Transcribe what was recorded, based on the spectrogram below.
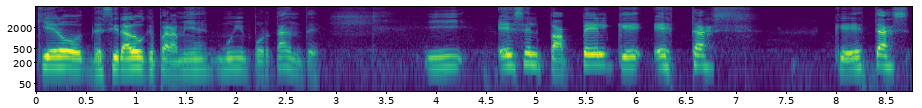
quiero decir algo que para mí es muy importante. Y es el papel que estas, que estas,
